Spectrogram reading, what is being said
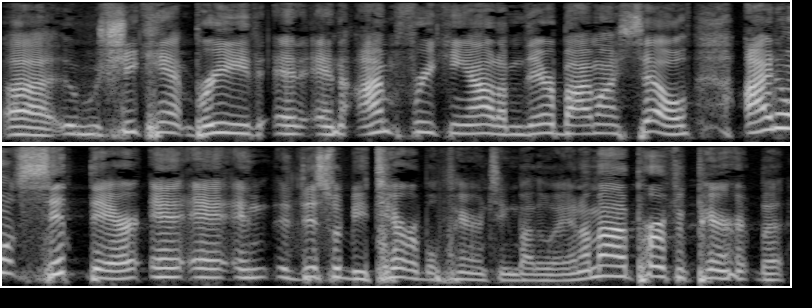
uh, she can't breathe, and, and I'm freaking out. I'm there by myself. I don't sit there, and, and, and this would be terrible parenting, by the way. And I'm not a perfect parent, but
